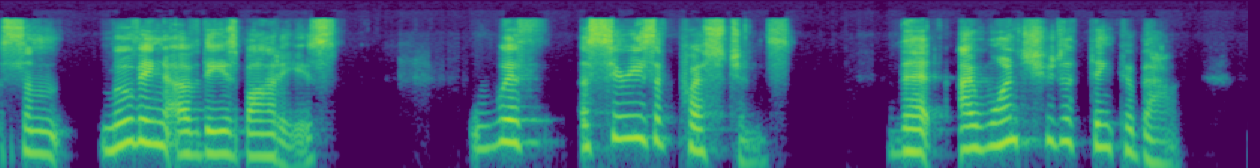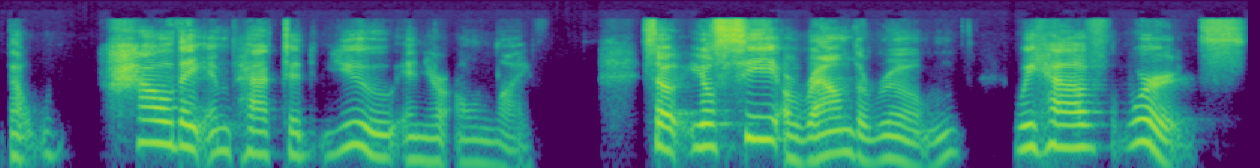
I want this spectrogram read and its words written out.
some moving of these bodies with a series of questions that I want you to think about, about how they impacted you in your own life. So you'll see around the room, we have words,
